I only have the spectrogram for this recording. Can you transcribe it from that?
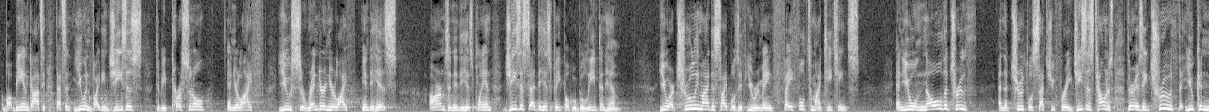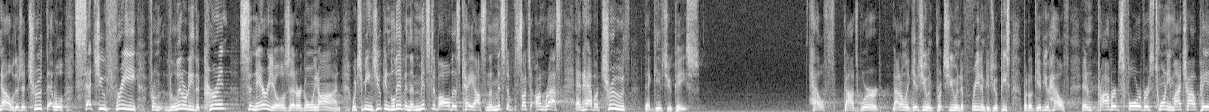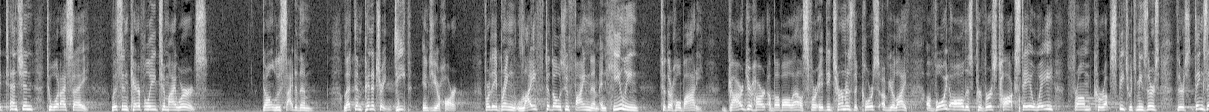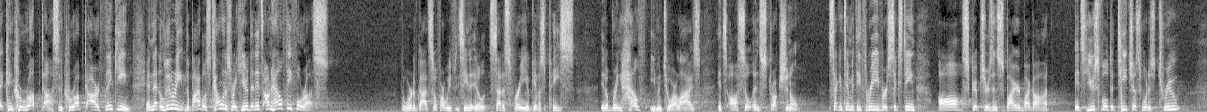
about being God's. That's an, you inviting Jesus to be personal in your life you surrendering your life into His arms and into His plan. Jesus said to His people who believed in Him, You are truly my disciples if you remain faithful to my teachings, and you will know the truth. And the truth will set you free. Jesus is telling us there is a truth that you can know. There's a truth that will set you free from literally the current scenarios that are going on, which means you can live in the midst of all this chaos, in the midst of such unrest, and have a truth that gives you peace. Health, God's word, not only gives you and puts you into freedom, gives you a peace, but it'll give you health. In Proverbs 4, verse 20, my child, pay attention to what I say. Listen carefully to my words. Don't lose sight of them. Let them penetrate deep into your heart for they bring life to those who find them and healing to their whole body. Guard your heart above all else, for it determines the course of your life. Avoid all this perverse talk. Stay away from corrupt speech, which means there's, there's things that can corrupt us and corrupt our thinking. And that literally, the Bible is telling us right here that it's unhealthy for us. The Word of God, so far we've seen it, it'll set us free, it'll give us peace, it'll bring health even to our lives it's also instructional. 2 Timothy 3, verse 16 all scripture is inspired by God. It's useful to teach us what is true,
